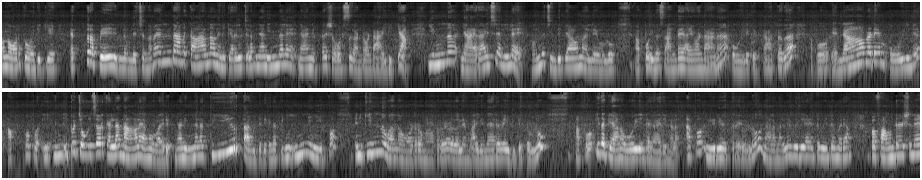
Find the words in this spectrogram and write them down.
ഒന്ന് ഓർത്ത് നോക്കിക്കേ. എത്ര പേര് ഇന്ന് വിളിച്ചെന്ന് പറഞ്ഞാൽ എന്താണ് കാരണം എന്ന് എനിക്കറിയില്ല. ചിലപ്പോൾ ഞാൻ ഇന്നലെ ഞാൻ ഇട്ട ഷോർട്സ് കണ്ടുകൊണ്ടായിരിക്കാം ഇന്ന് ഞായറാഴ്ച അല്ലേ? ഒന്ന് ചിന്തിക്കാവുന്നതല്ലേ ഉള്ളൂ. അപ്പോൾ ഇന്ന് സൺഡേ ആയതുകൊണ്ടാണ് ഓയിൽ കിട്ടാത്തത്. അപ്പോൾ എല്ലാവരുടെയും ഓയിൽ അപ്പോൾ ഇപ്പോൾ ചോദിച്ചവർക്കെല്ലാം നാളെ അങ്ങ് വരും. ഞാൻ ഇന്നലെ തീർത്താണ് വിട്ടിരിക്കുന്നത്. പിന്നെ ഇന്ന് ഇനിയിപ്പോൾ എനിക്ക് ഇന്ന് വന്ന ഓർഡർ മാത്രമേ ഉള്ളൂ. അതുപോലെ വൈകുന്നേരമേ ഇരിക്കത്തുള്ളൂ. അപ്പോൾ ഇതൊക്കെയാണ് ഓയിലിന്റെ കാര്യങ്ങൾ. അപ്പോൾ വീഡിയോ ഇത്രയേ ഉള്ളൂ. നാളെ നല്ല വീഡിയോ ആയിട്ട് വീണ്ടും വരാം. അപ്പോൾ ഫൗണ്ടേഷനെ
